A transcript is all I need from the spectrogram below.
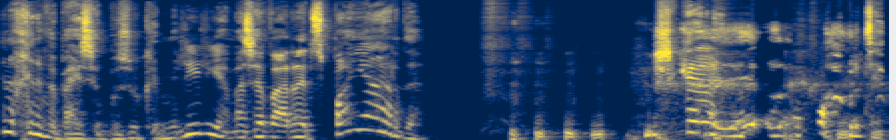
dan gingen we bij ze op bezoek in Melilla. Maar ze waren net Spanjaarden. Apart.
